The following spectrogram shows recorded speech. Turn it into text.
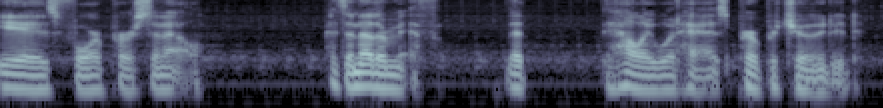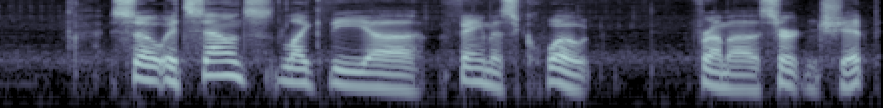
is for personnel. It's another myth that Hollywood has perpetuated. So it sounds like the uh, famous quote from a certain ship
